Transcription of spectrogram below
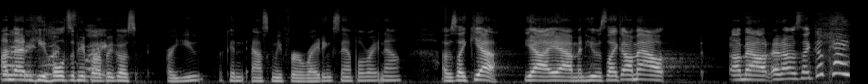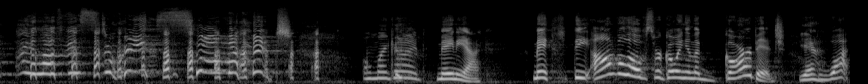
And then he holds the paper up like. and goes, Are you fucking asking me for a writing sample right now? I was like, Yeah, yeah, I am. And he was like, I'm out. I'm out. And I was like, Okay. I love this story so much. Oh my god. Maniac. Ma- the envelopes were going in the garbage. Yeah. What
